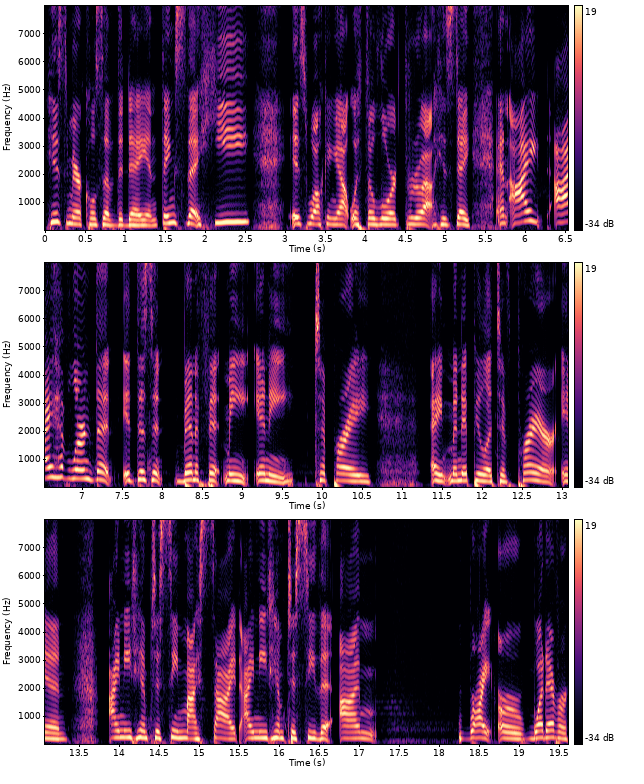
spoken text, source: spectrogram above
his miracles of the day and things that he is walking out with the Lord throughout his day. And I I have learned that it doesn't benefit me any to pray a manipulative prayer in I need him to see my side. I need him to see that I'm right or whatever.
